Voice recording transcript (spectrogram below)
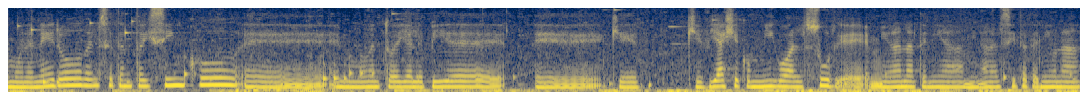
como en enero del 75, eh, en un momento ella le pide eh, que, viaje conmigo al sur. Eh, mi nana tenía, mi nana Elcita tenía una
